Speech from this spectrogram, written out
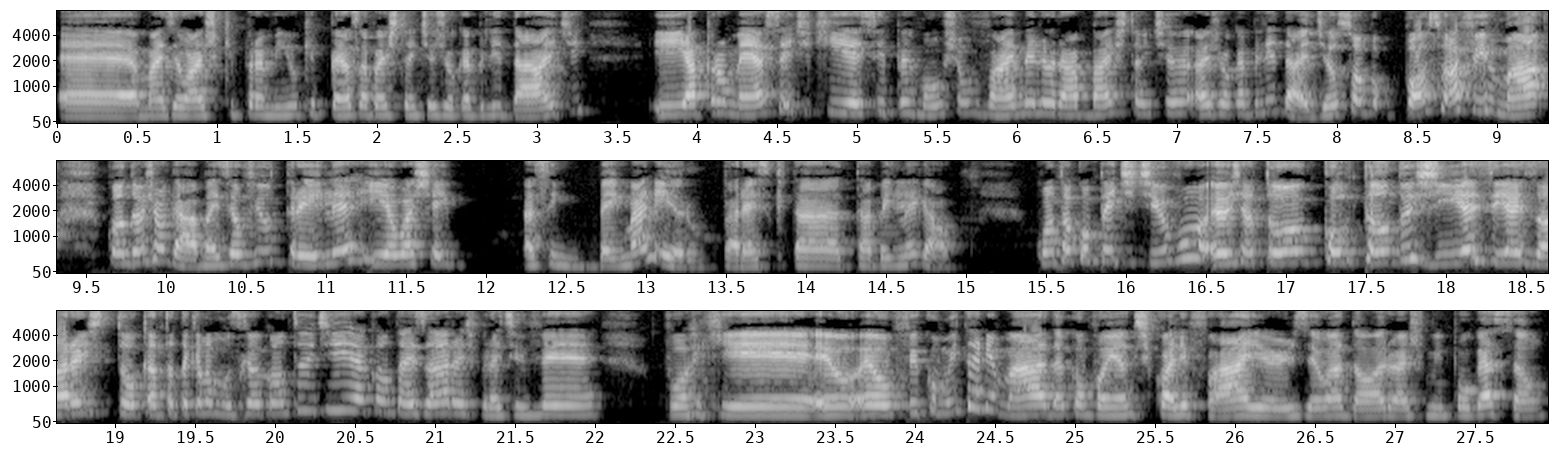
É, mas eu acho que para mim o que pesa bastante é a jogabilidade. E a promessa é de que esse Hypermotion vai melhorar bastante a, jogabilidade. Eu só posso afirmar quando eu jogar, mas eu vi o trailer e eu achei, assim, bem maneiro. Parece que tá, tá bem legal. Quanto ao competitivo, eu já tô contando os dias e as horas, tô cantando aquela música, eu conto o dia, conto as horas para te ver, porque eu, eu fico muito animada acompanhando os qualifiers, eu adoro, acho uma empolgação.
